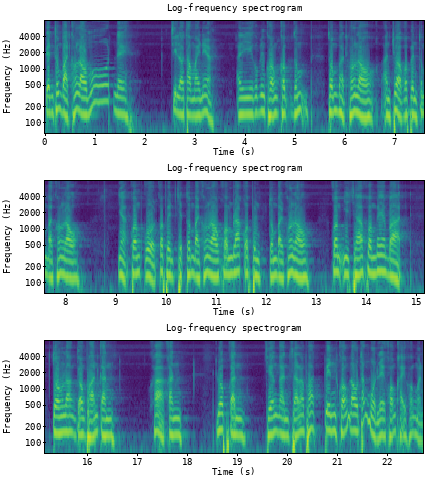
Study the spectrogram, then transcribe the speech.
เป็นสมบัติของเราหมดเลยที่เราทำไว้เนี่ยอันนี้ก็เป็นของสมสมบัติของเรา อันชั่วก็เป็นสมบัติของเรา เนี่ยความโกรธก็เป็นสมบัติของเรา ความรักก็เป็นสมบัติของเรา ความอิจฉาความพยาบาทจองร่างจองผานกัน ฆ่ากันลบกันเถียงกันสารพัดเป็นของเราทั้งหมดเลยของใครของมัน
